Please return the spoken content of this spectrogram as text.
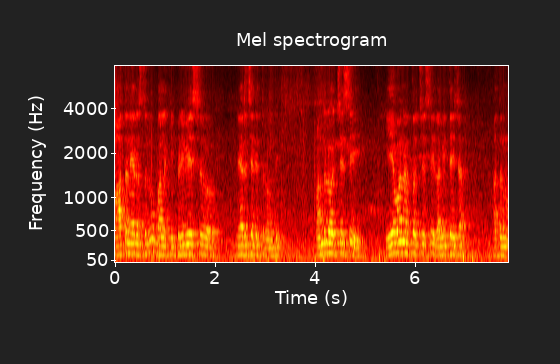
పాత నేరస్తులు వాళ్ళకి ప్రీవియస్ నేర చరిత్ర ఉంది. అందులో వచ్చేసి ఏ వన్ అంత వచ్చేసి రవితేజ అతను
